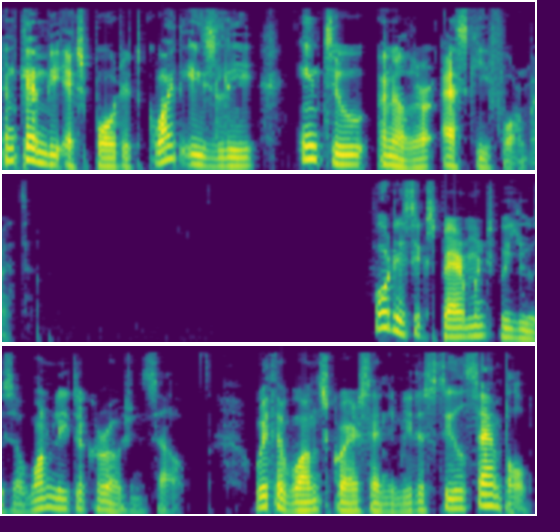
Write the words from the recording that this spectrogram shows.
and can be exported quite easily into another ASCII format. For this experiment we use a 1 liter corrosion cell with a 1 square centimeter steel sample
